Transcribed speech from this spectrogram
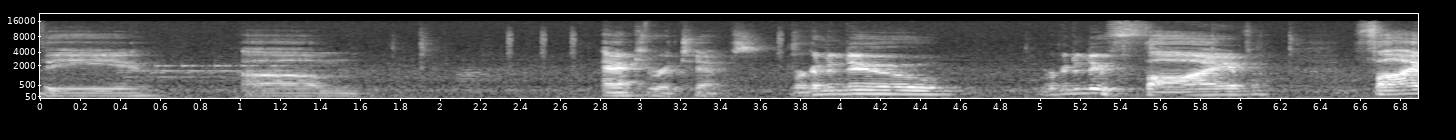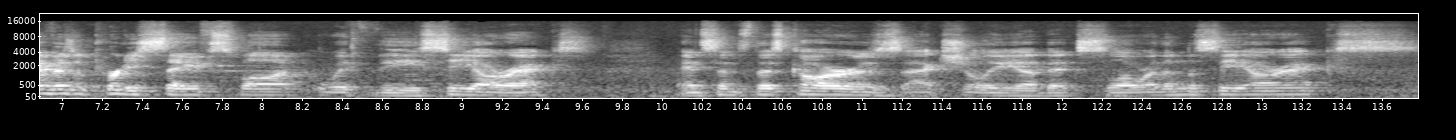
the um, accurate tips. We're gonna do we're gonna do five. Five is a pretty safe spot with the CRX, and since this car is actually a bit slower than the CRX,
